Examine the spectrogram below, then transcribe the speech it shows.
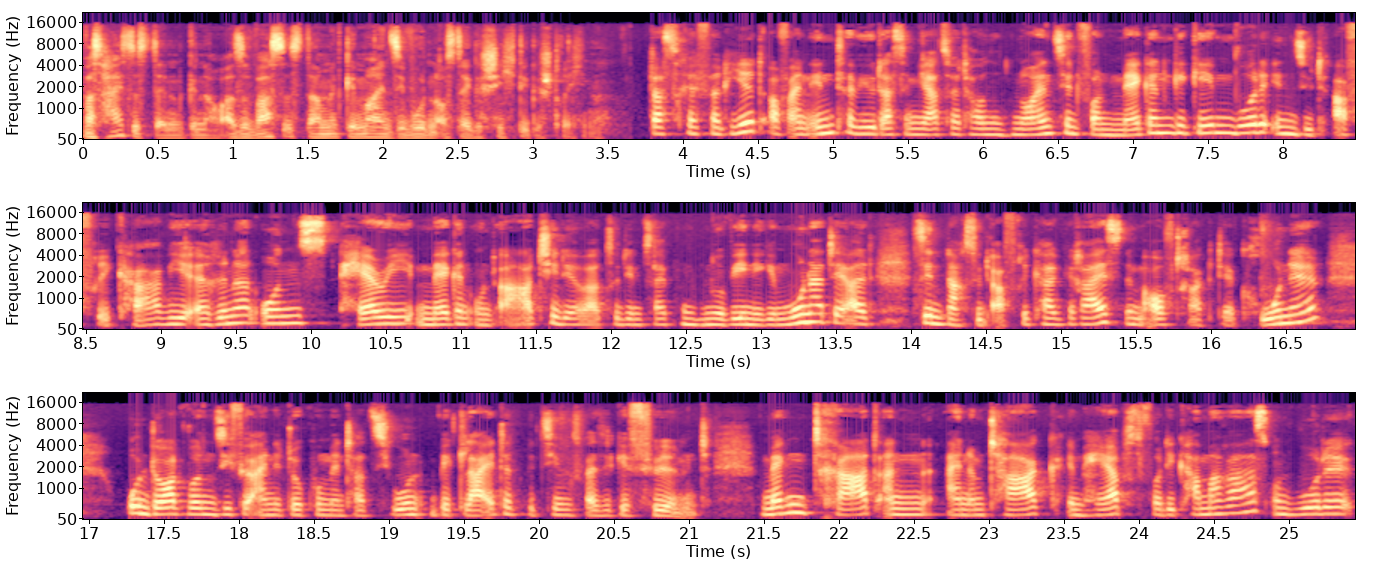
Was heißt es denn genau? Also was ist damit gemeint? Sie wurden aus der Geschichte gestrichen. Das referiert auf ein Interview, das im Jahr 2019 von Meghan gegeben wurde in Südafrika. Wir erinnern uns, Harry, Meghan und Archie, der war zu dem Zeitpunkt nur wenige Monate alt, sind nach Südafrika gereist im Auftrag der Krone. Und dort wurden sie für eine Dokumentation begleitet bzw. gefilmt. Meghan trat an einem Tag im Herbst vor die Kameras und wurde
